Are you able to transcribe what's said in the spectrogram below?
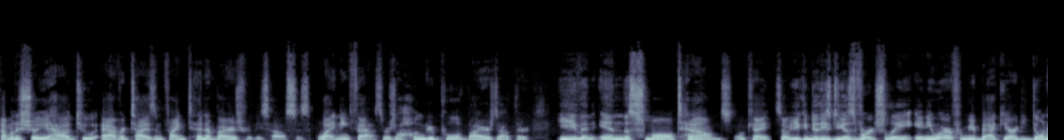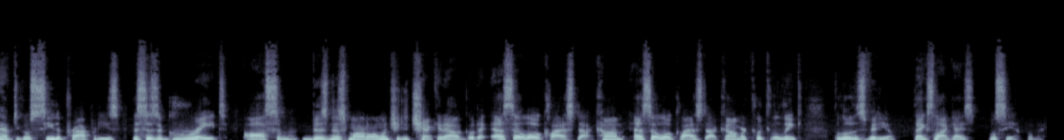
I'm going to show you how to advertise and find tenant buyers for these houses lightning fast. There's a hungry pool of buyers out there, even in the small towns, okay? So you can do these deals virtually anywhere from your backyard. You don't have to go see the properties. This is a great, awesome business model. I want you to check it out. Go to sloclass.com, sloclass.com or click the link below this video. Thanks a lot, guys. We'll see you. Bye bye.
